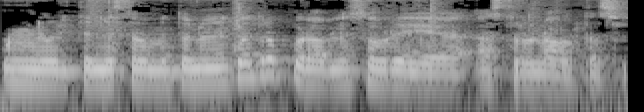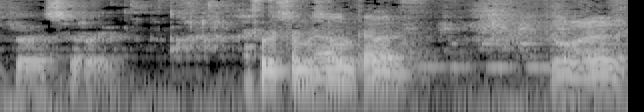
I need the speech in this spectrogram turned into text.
Mm, Ahorita en este momento no la encuentro, pero habla sobre astronautas y todo ese rollo. Por eso me hace muy padre. Órale.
